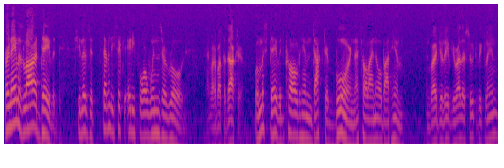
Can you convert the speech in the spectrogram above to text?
Her name is Laura David. She lives at 7684 Windsor Road. And what about the doctor? Well, Miss David called him Dr. Bourne. That's all I know about him. And where'd you leave your other suit to be cleaned?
